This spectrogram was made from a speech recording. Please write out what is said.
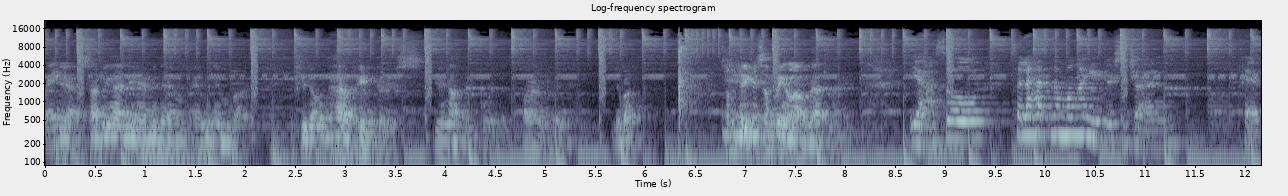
right? Yeah, sabi nga ni Eminem, Eminem ba, if you don't have haters, you're not important. Parang ganyan. Eh. Di ba? Something, something along that line. Yeah, so sa lahat ng mga haters dyan, Kev,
